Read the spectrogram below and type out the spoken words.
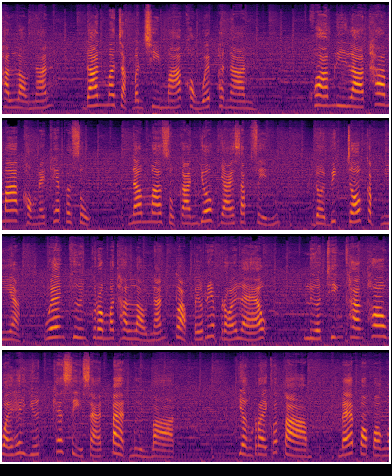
ธรรม์เหล่านั้น ดันมาจากบัญชีม้าของเว็บพนัน ความลีลาท่ามากของนายเทพสุนำมาสู่การโยกย้ายทรัพย์สิน โดยบิ๊กโจ๊กกับเมีย เว้นคืนกรมธรรม์เหล่านั้นกลับไปเรียบร้อยแล้ว เหลือทิ้งค้างท่อไว้ให้ยึดแค่ 480,000 บาท อย่างไรก็ตาม แม้ปปง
